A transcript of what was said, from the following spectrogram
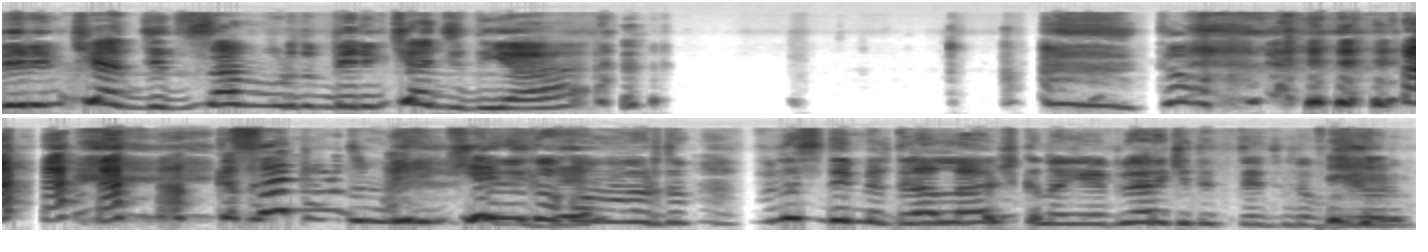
Benimki acıdı. Sen vurdun. Benimki acıdı ya. Sen vurdun. Benimki Yine acıdı. kafamı vurdum. Bu nasıl demirdir Allah aşkına ya. Bir hareket et dedim de vuruyorum.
